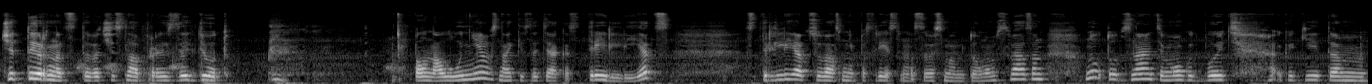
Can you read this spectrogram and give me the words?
14 числа произойдет полнолуние в знаке зодиака Стрелец. Стрелец у вас непосредственно с восьмым домом связан. Ну, тут, знаете, могут быть какие-то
